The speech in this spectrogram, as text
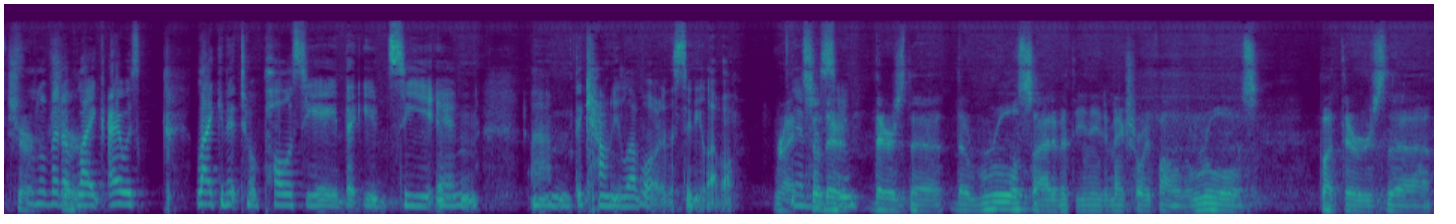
Sure, a little bit sure. of like I always liken it to a policy aid that you'd see in um, the county level or the city level. Right. So the there, there's the the rule side of it that you need to make sure we follow the rules, but there's the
